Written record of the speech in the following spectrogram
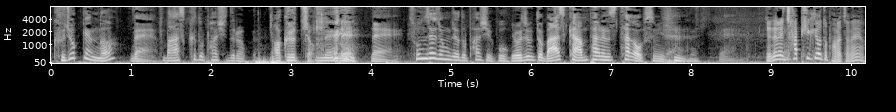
그저께인가? 네. 마스크도 파시더라고요. 아, 그렇죠. 네. 네. 네. 손세정제도 파시고. 요즘 또 마스크 안 파는 스타가 없습니다. 네. 옛날엔 차 피규어도 팔았잖아요.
